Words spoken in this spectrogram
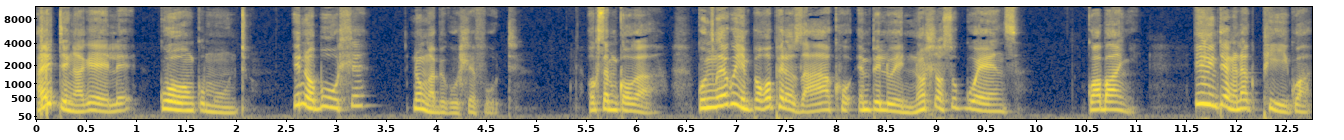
ayidingakele kuwo wonke umuntu. Inobuhle nongabe kuhle futhi. Okusemqoka kuncike kuyimpokophelo zakho empilweni nohloso ukwenza kwabanye into engenakuphikwa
